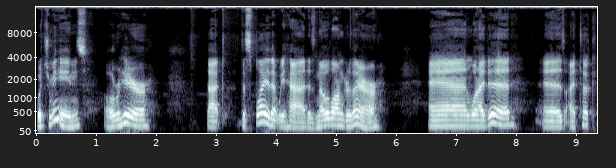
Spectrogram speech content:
Which means over here, that display that we had is no longer there. And what I did is I took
